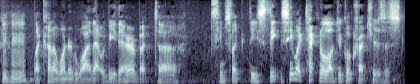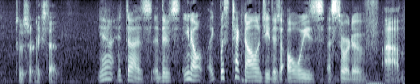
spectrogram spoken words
mm-hmm. I kind of wondered why that would be there, but uh, it seems like these, these seem like technological crutches is, to a certain extent. Yeah, it does. There's, you know, like with technology, there's always a sort of um,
